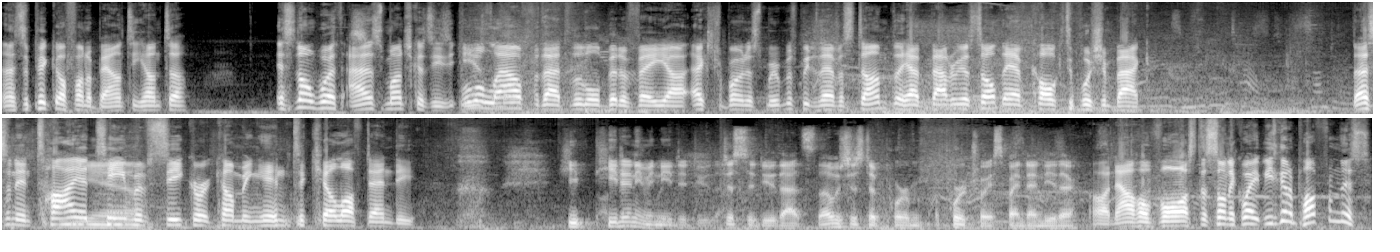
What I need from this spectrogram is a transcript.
And it's a pick off on a bounty hunter. It's not worth as much because he's will allow for that little bit of a uh, extra bonus movement speed. They have a stump, they have battery assault, they have Cogs to push him back. That's an entire team of Secret coming in to kill off Dendi. he, he didn't even need to do that just to do that. So that was just a poor a poor choice by Dendi there. Oh, now Havos, the Sonic Wave. He's going to pop from this.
